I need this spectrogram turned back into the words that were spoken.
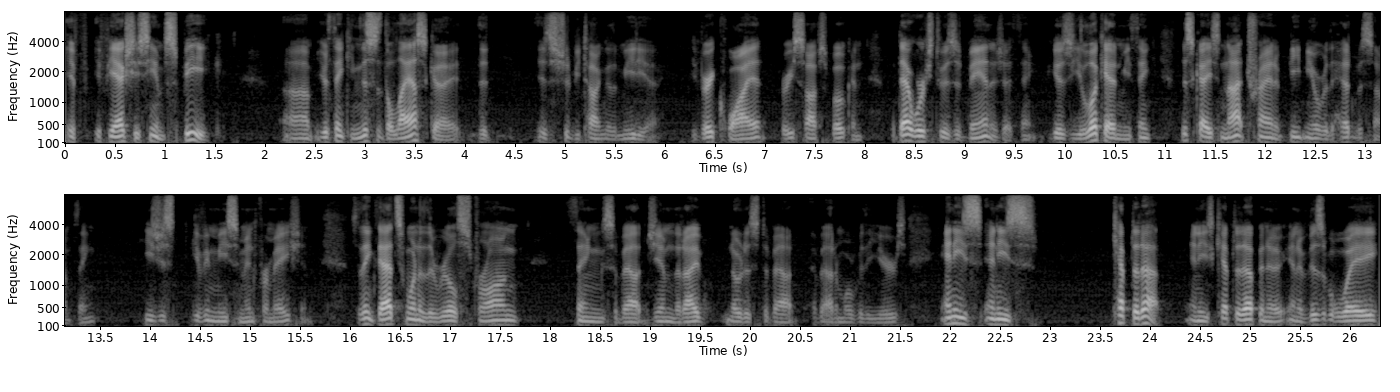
if if you actually see him speak, um, you're thinking this is the last guy that is should be talking to the media. He's very quiet, very soft spoken, but that works to his advantage, I think, because you look at him, you think this guy's not trying to beat me over the head with something. He's just giving me some information. So I think that's one of the real strong things about Jim that I've noticed about about him over the years, and he's and he's kept it up, and he's kept it up in a in a visible way.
